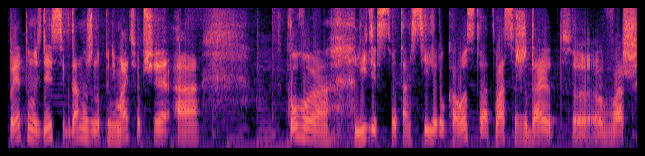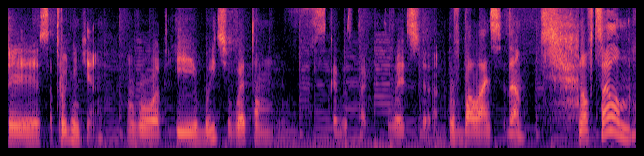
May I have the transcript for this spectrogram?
Поэтому здесь всегда нужно понимать вообще, а какого лидерства, там, стиля руководства от вас ожидают э, ваши сотрудники. Вот. И быть в этом, как бы так сказать, в балансе, да. Но в целом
